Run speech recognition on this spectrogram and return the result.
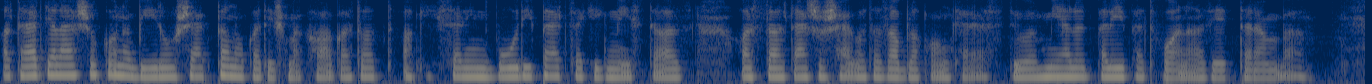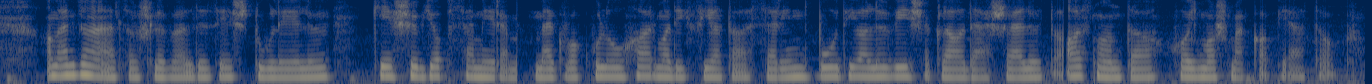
A tárgyalásokon a bíróság tanúkat is meghallgatott, akik szerint Bódi percekig nézte az asztaltársaságot az ablakon keresztül, mielőtt belépett volna az étterembe. A McDonald's-os lövöldözés túlélő, később jobb szemére megvakuló harmadik fiatal szerint Bódi a lövések leadása előtt azt mondta, hogy most megkapjátok.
